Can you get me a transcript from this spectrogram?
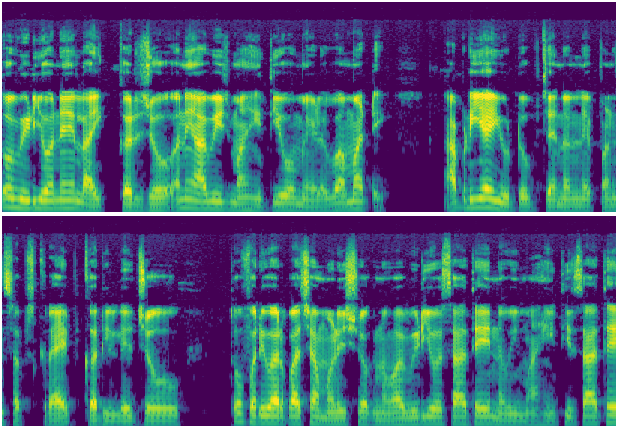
તો વિડીયોને લાઇક કરજો અને આવી જ માહિતીઓ મેળવવા માટે આપણી આ યુટ્યુબ ચેનલને પણ સબસ્ક્રાઈબ કરી લેજો. તો ફરીવાર પાછા મળીશું એક નવા વીડિયો સાથે, નવી માહિતી સાથે.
